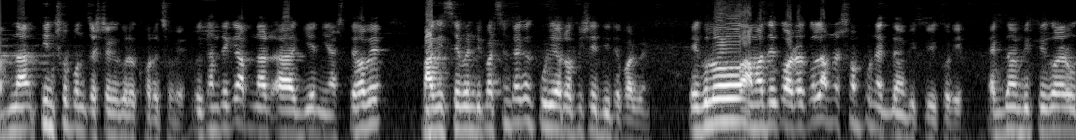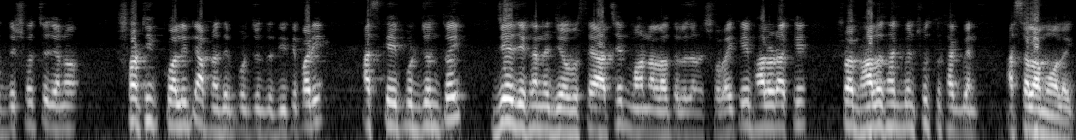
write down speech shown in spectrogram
আপনার তিনশো পঞ্চাশ টাকা করে খরচ হবে। ওইখান থেকে আপনার গিয়ে নিয়ে আসতে হবে। বাকি সেভেন্টি পার্সেন্ট টাকা কুরিয়ার অফিসে দিতে পারবেন। এগুলো আমাদেরকে অর্ডার করলে আমরা সম্পূর্ণ একদমে বিক্রি করি। একদমে বিক্রি করার উদ্দেশ্য হচ্ছে যেন সঠিক কোয়ালিটি আপনাদের পর্যন্ত দিতে পারি। আজকে এই পর্যন্তই। যে যেখানে যে অবস্থায় আছেন, মহান আল্লাহ তাআলা যেন সবাইকে ভালো রাখে। সবাই ভালো থাকবেন, সুস্থ থাকবেন। আসসালামু আলাইকুম।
